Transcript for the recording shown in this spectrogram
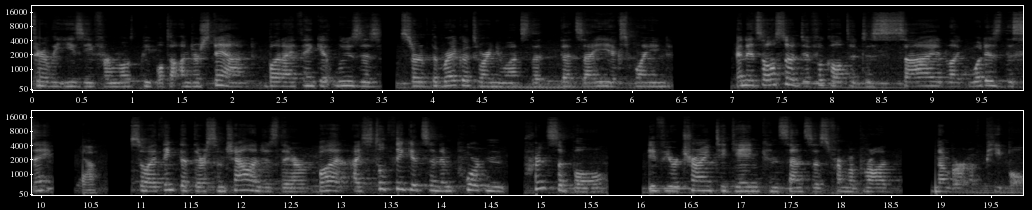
fairly easy for most people to understand, but I think it loses sort of the regulatory nuance that, that Jai explained and it's also difficult to decide like what is the same. Yeah. So I think that there's some challenges there, but I still think it's an important principle if you're trying to gain consensus from a broad number of people.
